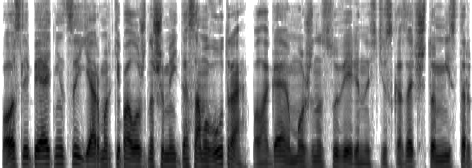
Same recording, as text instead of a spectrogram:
После пятницы ярмарки положено шуметь до самого утра. Полагаю, можно с уверенностью сказать, что мистер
